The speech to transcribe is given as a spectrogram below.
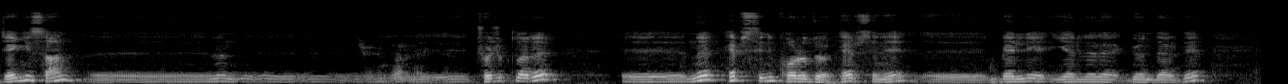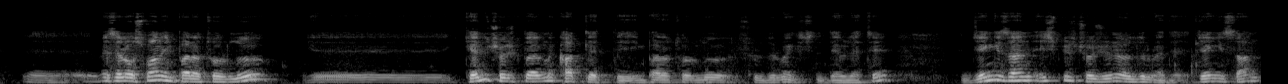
Cengiz Han'ın e, çocuklarını hepsini korudu. Hepsini e, belli yerlere gönderdi. E, Mesela Osmanlı İmparatorluğu e, kendi çocuklarını katletti imparatorluğu sürdürmek için devleti. Cengiz Han hiçbir çocuğunu öldürmedi. Cengiz Han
